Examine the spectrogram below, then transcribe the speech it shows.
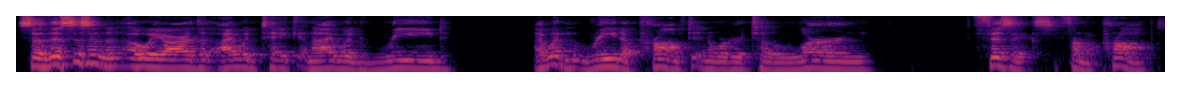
So this isn't an OER that I would take and I would read, I wouldn't read a prompt in order to learn physics from a prompt,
